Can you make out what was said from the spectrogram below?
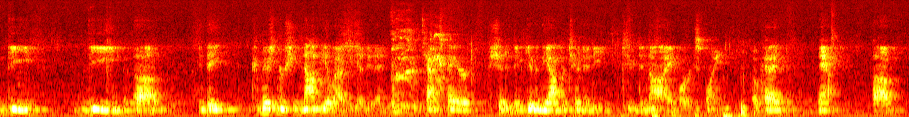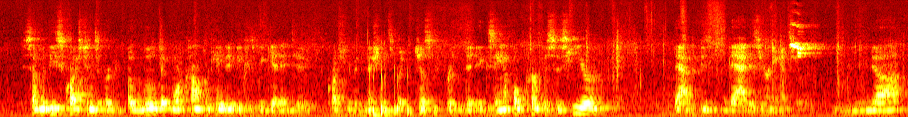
the, the, um, the commissioner should not be allowed to get it in because the taxpayer should have been given the opportunity to deny or explain, okay? Now, um, some of these questions are a little bit more complicated because we get into the question of admissions, but just for the example purposes here, that is, that is your answer. Not,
